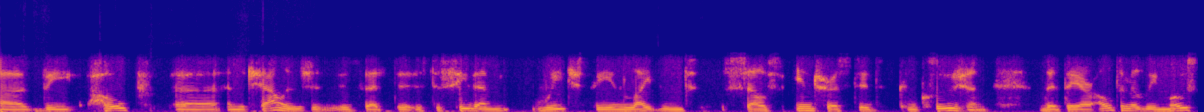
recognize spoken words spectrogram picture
Uh, the hope uh, and the challenge is, is that is to see them reach the enlightened, self-interested conclusion that they are ultimately most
